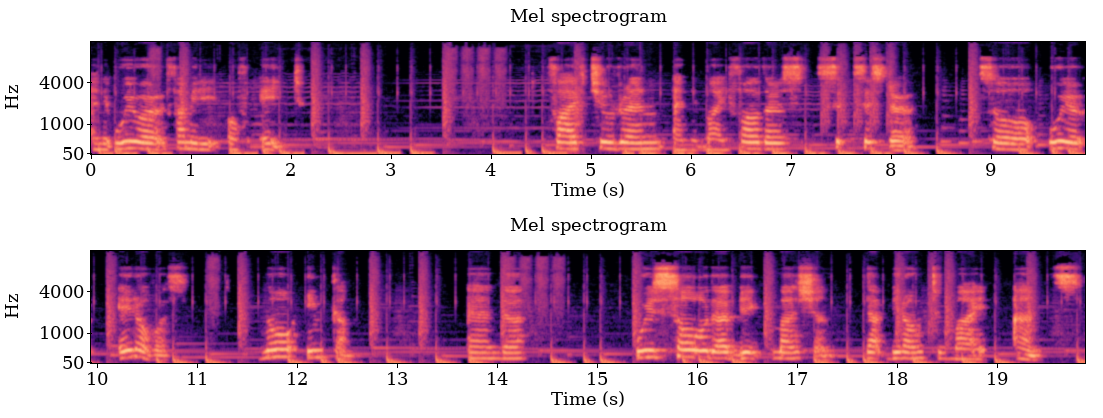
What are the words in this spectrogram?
And we were a family of eight five children and my father's sister. So we're eight of us, no income. And uh, we sold a big mansion that belonged to my aunts,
